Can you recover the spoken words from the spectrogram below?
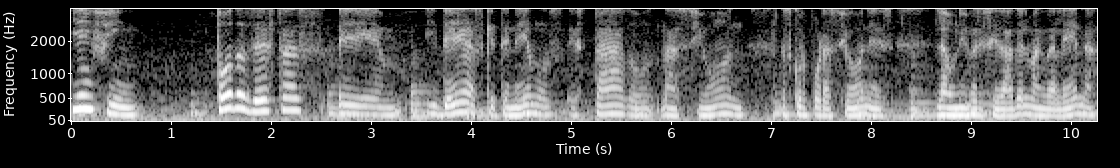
Y en fin, todas estas eh, ideas que tenemos, Estado, nación, las corporaciones, la Universidad del Magdalena,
